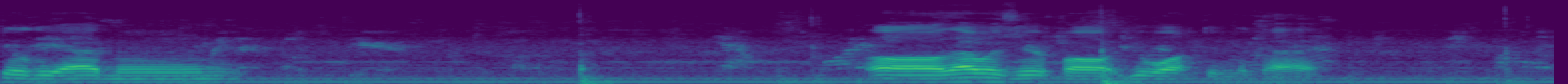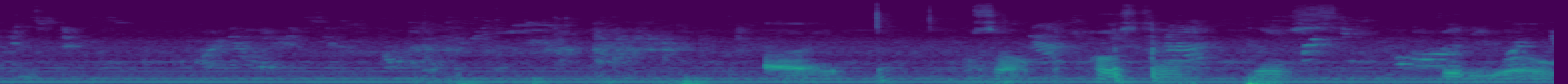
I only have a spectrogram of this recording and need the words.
Kill the admin. Oh, that was your fault. You walked into that. Alright, so posting this video.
